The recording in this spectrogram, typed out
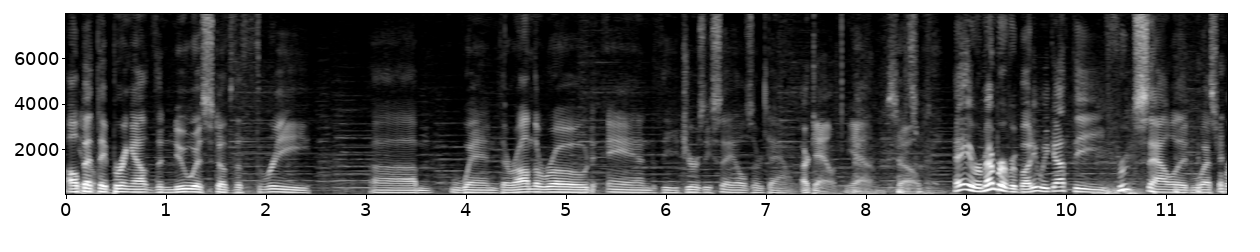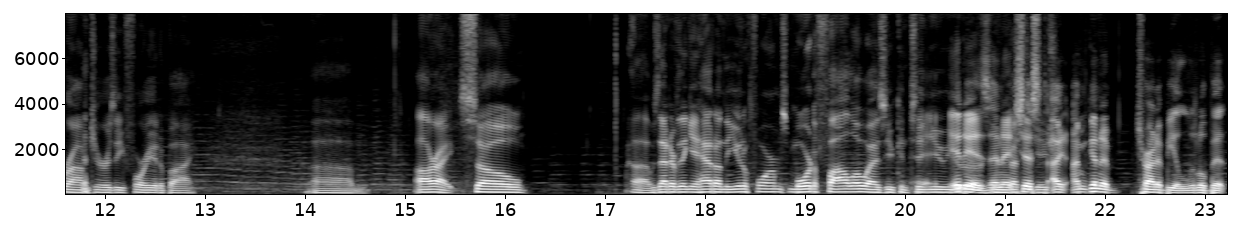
I'll bet know. they bring out the newest of the three um, when they're on the road and the jersey sales are down. are down. Yeah. So Hey, remember everybody, we got the fruit salad West Brom jersey for you to buy. Um, all right, so uh, was that everything you had on the uniforms? More to follow as you continue. It your is, and it's just I, I'm going to try to be a little bit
